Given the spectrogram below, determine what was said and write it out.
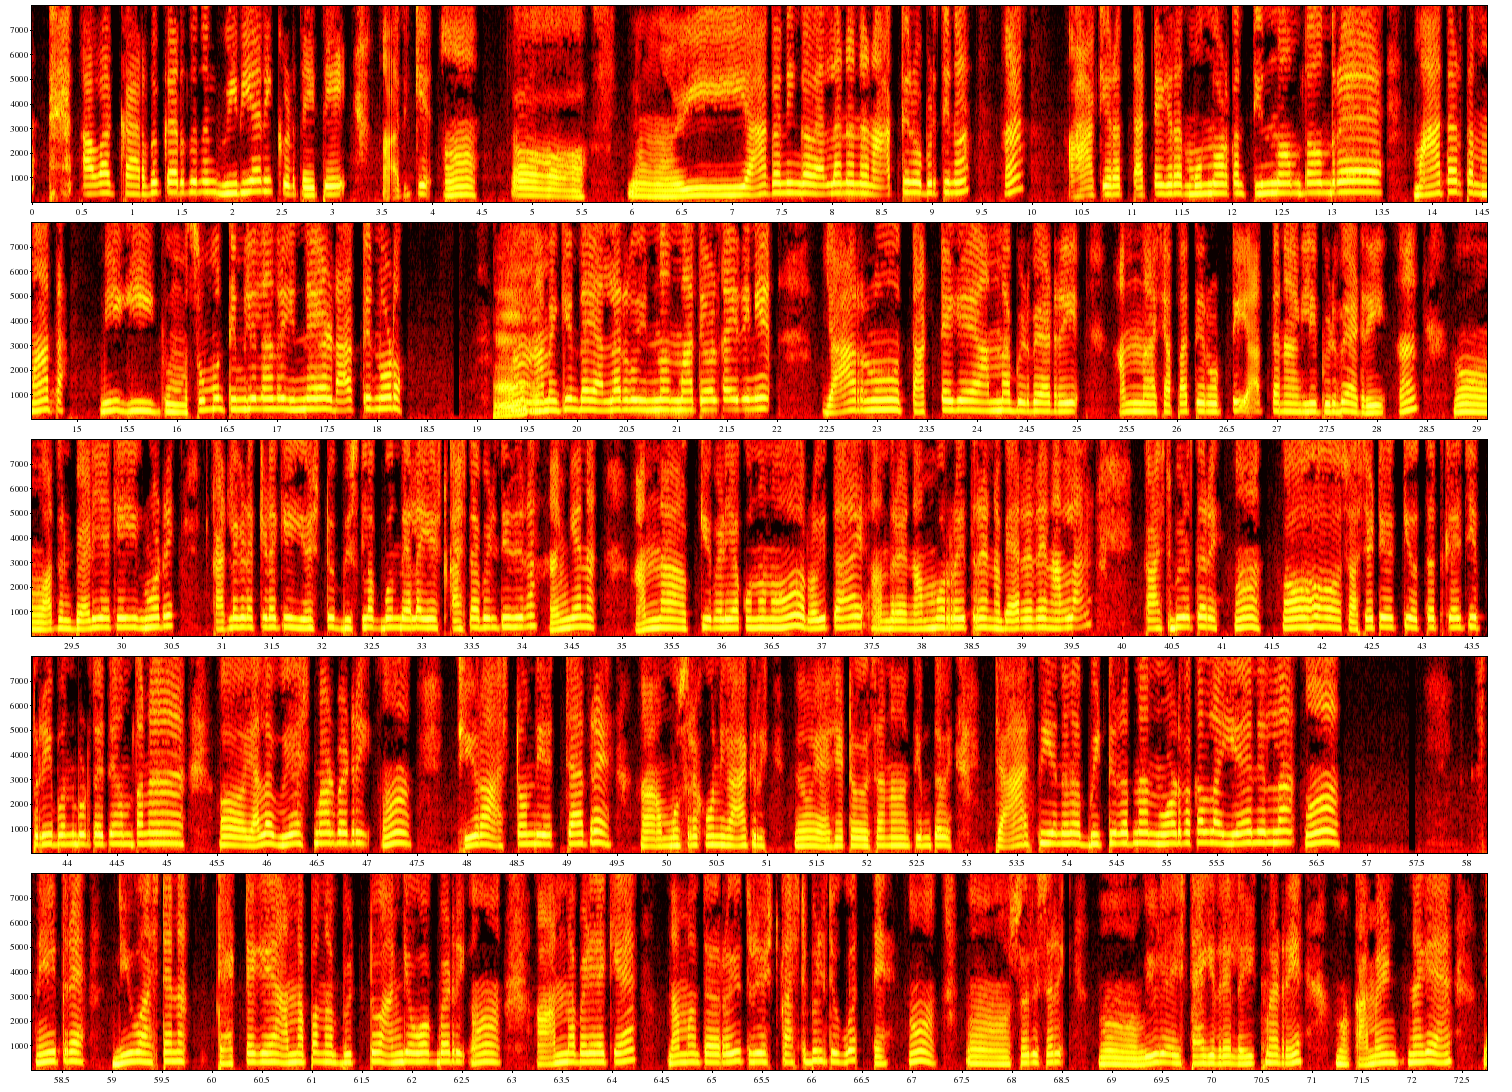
ಅವಾಗ ಕರೆದು ಕರೆದು ನಂಗೆ ಬಿರಿಯಾನಿ ಕೊಡ್ತೈತೆ. ಅದಕ್ಕೆ ಈ ಆಗ ನಿಂಗ ಅವೆಲ್ಲ ನಾನು ಹಾಕ್ತಿರೋ ಬಿಡ್ತೀನ ಹಾ ಹಾಕಿರೋ ತಟ್ಟೆಗಿರೋದ್ ಮುಂದ್ ನೋಡ್ಕೊಂಡ್ ತಿನ್ನ ಅಂತ ಅಂದ್ರೆ ಮಾತಾಡ್ತಾನ ಮಾತಾ. ಈಗ ಸುಮ್ಮನೆ ತಿನ್ಲಿಲ್ಲ ಅಂದ್ರೆ ಇನ್ನೇ ಎರಡು ನೋಡು. ನನಗಿಂತ ಎಲ್ಲರಿಗೂ ಇನ್ನೊಂದ್ ಮಾತು ಹೇಳ್ತಾ ಇದ್ದೀನಿ. ಯಾರು ತಟ್ಟೆಗೆ ಅನ್ನ ಬಿಡ್ಬೇಡ್ರಿ. ಅನ್ನ ಚಪಾತಿ ರೊಟ್ಟಿ ಯಾತನ ಆಗ್ಲಿ ಬಿಡ್ಬೇಡ್ರಿ. ಅದನ್ನ ಬೆಳೆಯಕ್ಕೆ ಈಗ ನೋಡ್ರಿ ಕಡ್ಲೆ ಗಿಡ ಕಿಡಕ್ಕೆ ಎಷ್ಟು ಬಿಸ್ಲಕ್ ಬಂದೆಲ್ಲ ಎಷ್ಟು ಕಷ್ಟ ಬೀಳ್ತಿದೀರ ಹಂಗೇನ. ಅನ್ನ ಅಕ್ಕಿ ಬೆಳೆಯಕ್ಕೂನು ರೈತ ಅಂದ್ರೆ ನಮ್ಮೂರ್ ರೈತರೇನ ಬೇರೆರೇನಲ್ಲ ಕಷ್ಟ ಬೀಳ್ತಾರೆ. ಸೊಸೈಟಿ ಅಕ್ಕಿ ಹತ್ತತ್ತು ಕೆಜಿ ಫ್ರೀ ಬಂದ್ಬಿಡ್ತೈತೆ ಅಂತಾನೆ. ಎಲ್ಲ ವೇಸ್ಟ್ ಮಾಡ್ಬೇಡ್ರಿ. ಹ್ಮ್ ಚೀರ ಅಷ್ಟೊಂದು ಹೆಚ್ಚಾದ್ರೆ ಮುಸ್ರ ಕೋನಿಗೆ ಹಾಕ್ರಿ. ನೀವು ಎಸೆಟ್ಟು ಸನ ತಿಂತವೆ. ಜಾಸ್ತಿ ಏನಾರ ಬಿಟ್ಟಿರೋದನ್ನ ನೋಡ್ಬೇಕಲ್ಲ, ಏನಿಲ್ಲ. ಹ್ಮ್ ಸ್ನೇಹಿತರೆ, ನೀವು ಅಷ್ಟೇನ. ಕೆಟ್ಟಗೆ ಅನ್ನಪ್ಪನ ಬಿಟ್ಟು ಹಂಗೆ ಹೋಗ್ಬೇಡ್ರಿ. ಹ್ಮ್ ಅನ್ನ ಬೆಳೆಯಕ್ಕೆ ನಮ್ಮಂತ ರೈತರು ಎಷ್ಟು ಕಷ್ಟ ಬೀಳ್ತೀವಿ ಗೊತ್ತೆ? ಹ್ಮ್, ಸರಿ ಸರಿ. ವಿಡಿಯೋ ಇಷ್ಟ ಆಗಿದ್ರೆ ಲೈಕ್ ಮಾಡ್ರಿ. ಕಮೆಂಟ್ನಾಗೆ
